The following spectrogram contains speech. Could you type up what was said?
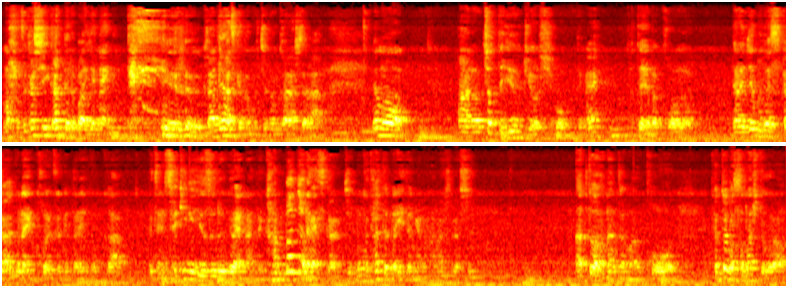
まあ、恥ずかしいがってる場合じゃないっていう感じなんですけども自分からしたら。でもあのちょっと勇気を絞ってね例えばこう「大丈夫ですか?」ぐらい声かけたりとか別に責任譲るぐらいなんて簡単じゃないですか？自分が立てばいいだけの話だし。あとはなんかまあこう例えばその人が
